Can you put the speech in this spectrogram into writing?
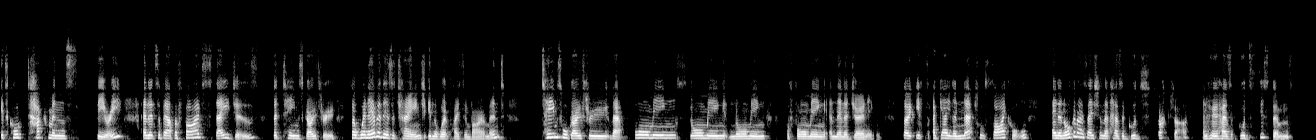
it's called Tuckman's theory, and it's about the five stages that teams go through. So, whenever there's a change in the workplace environment, teams will go through that forming, storming, norming, performing, and then adjourning. So, it's again a natural cycle. And an organization that has a good structure and who has good systems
